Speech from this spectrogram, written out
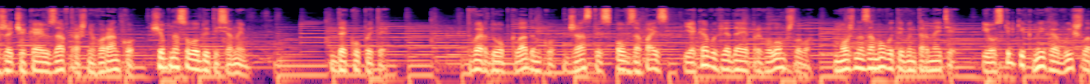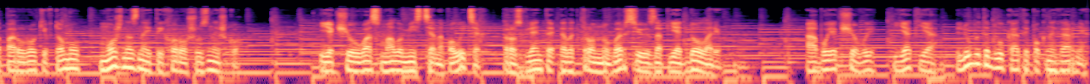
Вже чекаю завтрашнього ранку, щоб насолодитися ним. Де купити? Тверду обкладинку Justice of the Pies, яка виглядає приголомшливо, можна замовити в інтернеті, і оскільки книга вийшла пару років тому, можна знайти хорошу знижку. Якщо у вас мало місця на полицях, розгляньте електронну версію за 5 доларів. Або якщо ви, як я, любите блукати по книгарнях,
